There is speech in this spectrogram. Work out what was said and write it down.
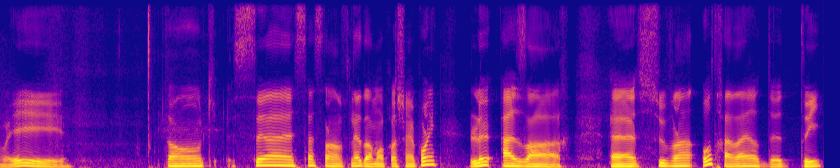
Oui. Donc, ça, ça s'en venait dans mon prochain point, le hasard. Euh, souvent, au travers de dés,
